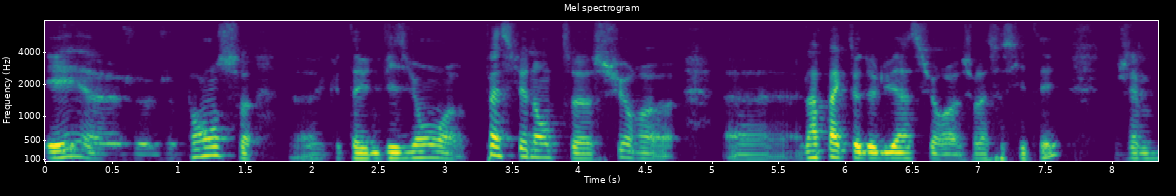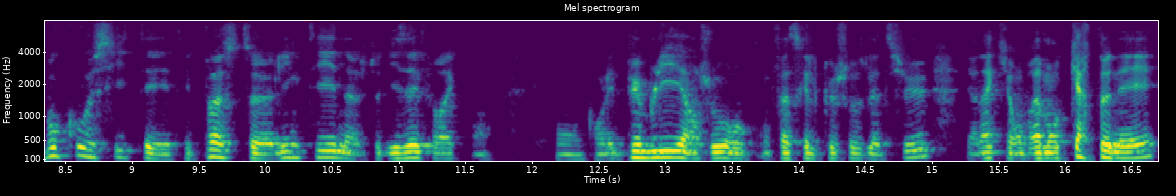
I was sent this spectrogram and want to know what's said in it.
Et je, pense que tu as une vision passionnante sur l'impact de l'IA sur, sur la société. J'aime beaucoup aussi tes, tes posts LinkedIn. Je te disais, il faudrait qu'on qu'on les publie un jour ou qu'on fasse quelque chose là-dessus. Il y en a qui ont vraiment cartonné.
